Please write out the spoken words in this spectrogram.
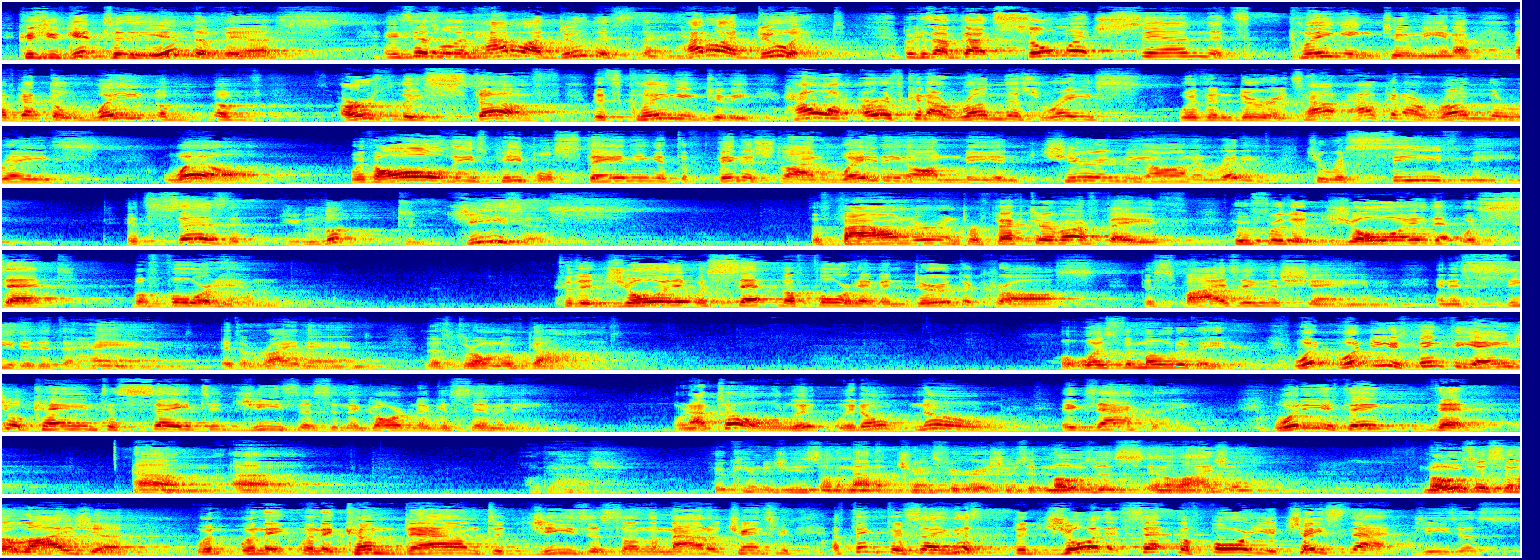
Because you get to the end of this, and he says, Well, then how do I do this thing? How do I do it? Because I've got so much sin that's clinging to me, and I've, I've got the weight of, of earthly stuff that's clinging to me. How on earth can I run this race with endurance? How, how can I run the race well? With all these people standing at the finish line waiting on me and cheering me on and ready to receive me, it says that you look to Jesus, the founder and perfecter of our faith, who for the joy that was set before him, for the joy that was set before him, endured the cross, despising the shame, and is seated at the hand, at the right hand, the throne of God. What was the motivator? What, what do you think the angel came to say to Jesus in the Garden of Gethsemane? We're not told. We, we don't know exactly. What do you think that, um, uh, oh gosh, who came to Jesus on the Mount of Transfiguration? Was it Moses and Elijah? Moses and Elijah, when, when, they, when they come down to Jesus on the Mount of Transfiguration, I think they're saying this the joy that's set before you, chase that, Jesus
